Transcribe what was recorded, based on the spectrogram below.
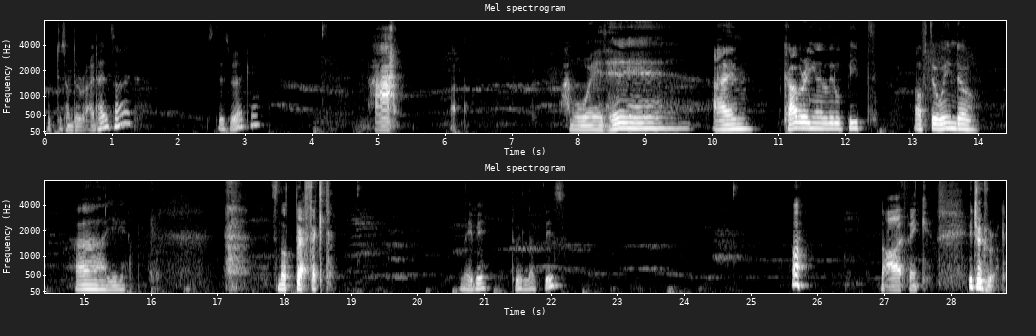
Put this on the right hand side. Is this working? Ah! I'm waiting. I'm covering a little bit of the window. Ah, yeah. It's not perfect. Maybe do it like this. Oh, I think it should work.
